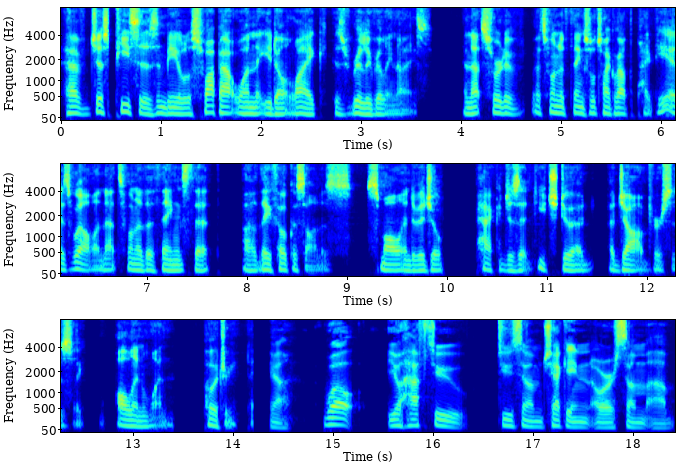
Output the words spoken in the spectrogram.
have just pieces and being able to swap out one that you don't like is really really nice. And that's sort of that's one of the things we'll talk about the PyPA as well, and that's one of the things that uh, they focus on is small individual packages that each do a, a job versus like all in one poetry. Yeah. Well, you'll have to do some checking or some um,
